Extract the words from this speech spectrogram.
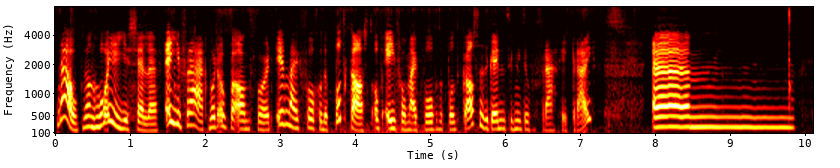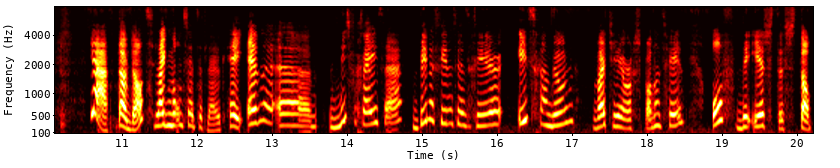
nou, dan hoor je jezelf. En je vraag wordt ook beantwoord in mijn volgende podcast. Op een van mijn volgende podcasts. Ik weet natuurlijk niet hoeveel vragen ik krijg. Um, nou dat. Lijkt me ontzettend leuk. Hey, en uh, niet vergeten, binnen 24 uur iets gaan doen wat je heel erg spannend vindt. Of de eerste stap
